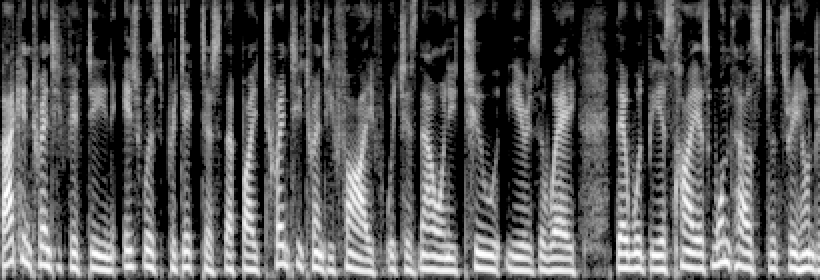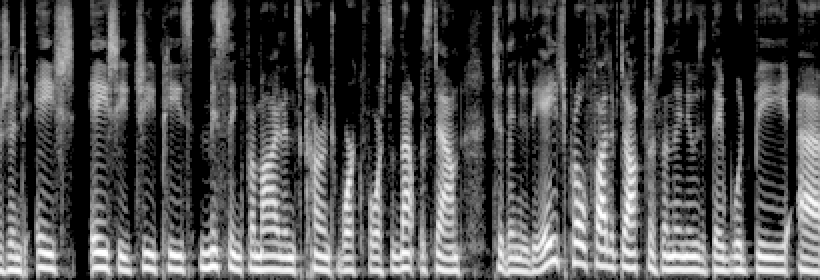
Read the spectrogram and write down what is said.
Back in 2015, it was predicted that by 2025, which is now only two years away, there would be as high as 1,380 GPs missing from Ireland's current workforce. And that was down to they knew the age profile of doctors and they knew that they would be uh,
